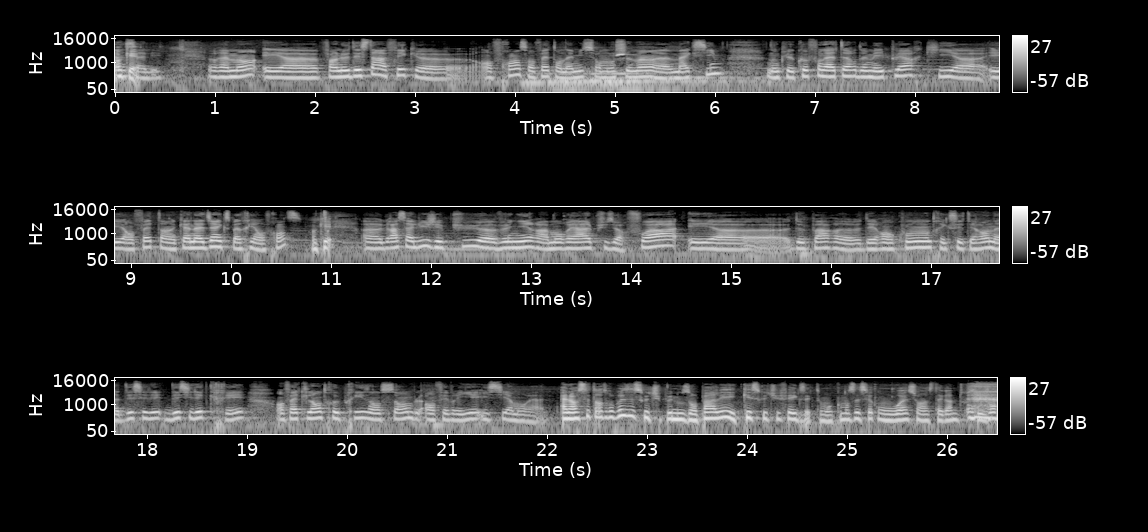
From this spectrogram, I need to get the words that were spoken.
Ok. ça l'est. Vraiment. Et euh, enfin, le destin a fait que en France, en fait, on a mis sur mon chemin euh, Maxime, donc le cofondateur de Mapler, qui euh, est en fait un Canadien expatrié en France. Ok. Euh, grâce à lui, j'ai pu euh, venir à Montréal plusieurs fois et euh, de par euh, des rencontres, etc., on a décidé, décidé de créer en fait l'entreprise ensemble en février ici à Montréal. Alors cette entreprise, est-ce que tu peux nous en parler et qu'est-ce que tu fais exactement? Comment ça se fait qu'on voit sur Instagram tous ces gens?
